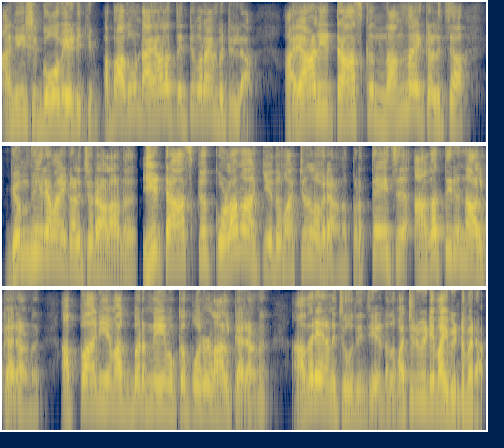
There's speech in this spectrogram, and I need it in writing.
അനീഷ് ഗോവി അടിക്കും അപ്പൊ അതുകൊണ്ട് അയാളെ തെറ്റു പറയാൻ പറ്റില്ല. അയാൾ ഈ ടാസ്ക് നന്നായി കളിച്ച ഗംഭീരമായി കളിച്ച ഒരാളാണ്. ഈ ടാസ്ക് കുളമാക്കിയത് മറ്റുള്ളവരാണ്. പ്രത്യേകിച്ച് അകത്തിരുന്ന ആൾക്കാരാണ്. അപ്പാനിയും അക്ബറിനെയും ഒക്കെ പോലുള്ള ആൾക്കാരാണ്. അവരെയാണ് ചോദ്യം ചെയ്യേണ്ടത്. മറ്റൊരു വീഡിയോമായി വീണ്ടും വരാം.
